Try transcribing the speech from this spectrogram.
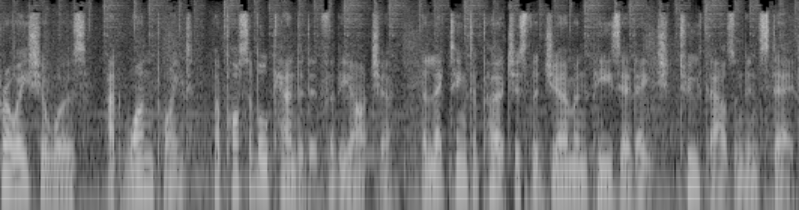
Croatia was, at one point, a possible candidate for the Archer, electing to purchase the German PZH 2000 instead.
